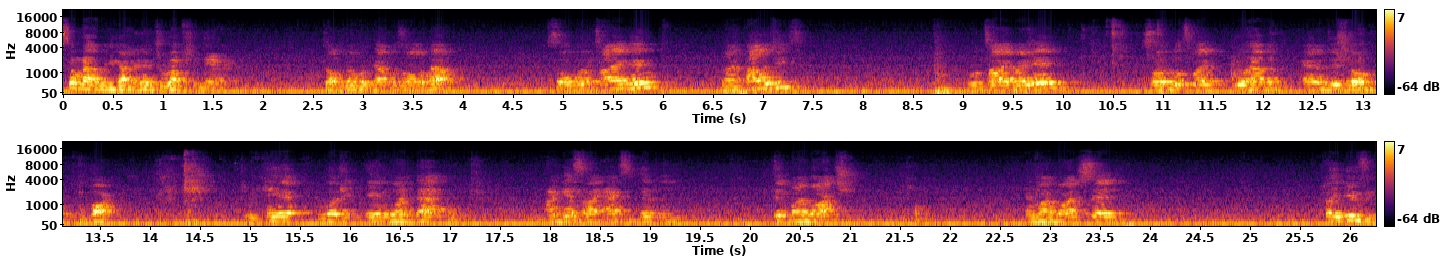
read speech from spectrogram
Somehow we got an interruption there. Don't know what that was all about. So we'll tie it in. My apologies. We'll tie it right in. So it looks like you'll have an additional part. We can't let it in like that. I guess I accidentally hit my watch. And my watch said, play music.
